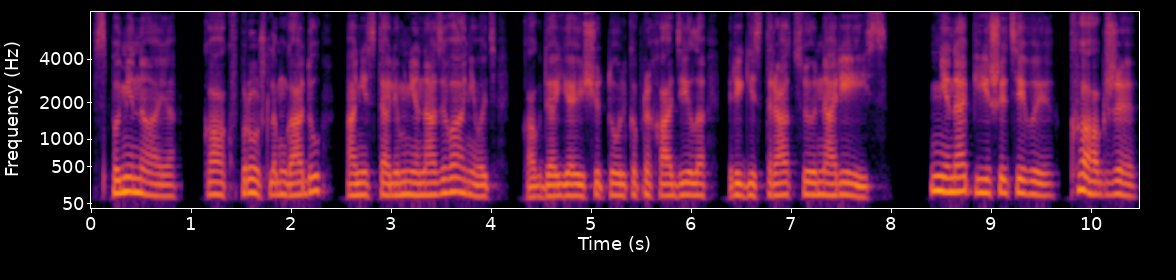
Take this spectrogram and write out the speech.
вспоминая, как в прошлом году они стали мне названивать, когда я еще только проходила регистрацию на рейс. Не напишите вы, как же?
